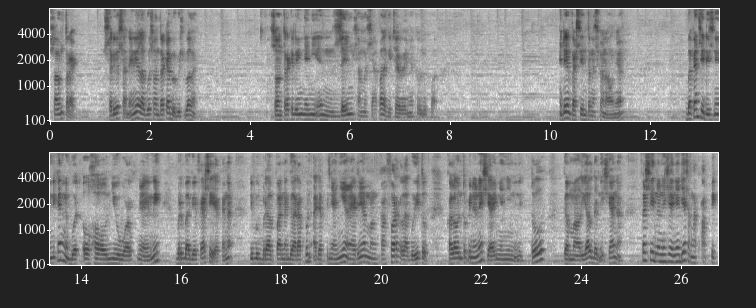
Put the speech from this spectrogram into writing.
soundtrack. Seriusan, ini lagu soundtracknya bagus banget. Soundtrack ini nyanyiin Zayn sama siapa lagi ceweknya tuh lupa. Itu yang versi internasionalnya. Bahkan si Disney ini kan ngebuat A Whole New World-nya ini berbagai versi ya, karena di beberapa negara pun ada penyanyi yang akhirnya mengcover lagu itu. Kalau untuk Indonesia yang nyanyiin itu Gamaliel dan Isyana. Versi Indonesianya dia sangat apik.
